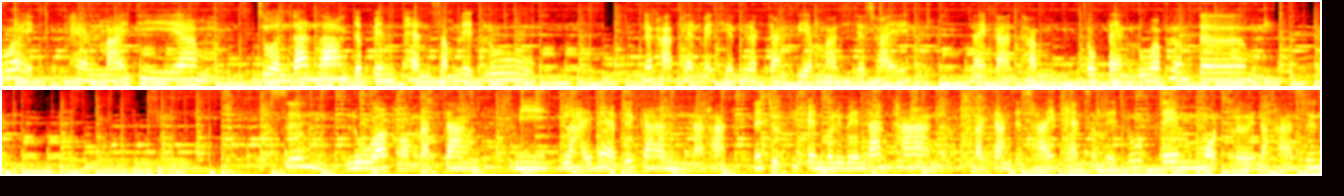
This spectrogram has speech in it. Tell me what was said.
ด้วยแผ่นไม้เทียม ส่วนด้านล่างจะเป็นแผ่นสำเร็จรูปเนี่ยค่ะแผ่นไม้เทียมที่รักจังเตรียมมาที่จะใช้ในการทำตกแต่งรั้วเพิ่มเติม ซึ่งรั้วของรักจังมีหลายแบบด้วยกันนะคะ ในจุดที่เป็นบริเวณด้านข้าง รักจังจะใช้แผ่นสำเร็จรูปเต็มหมดเลยนะคะ ซึ่ง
